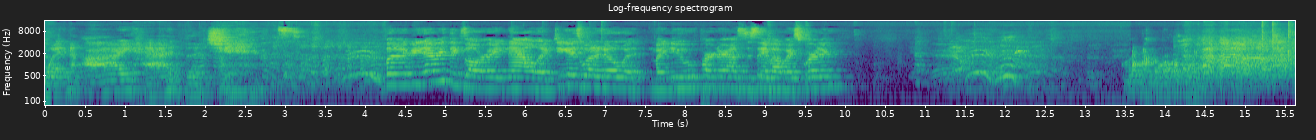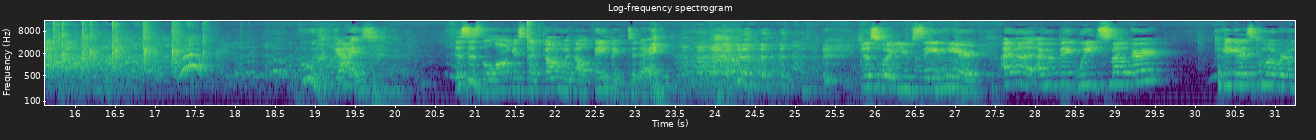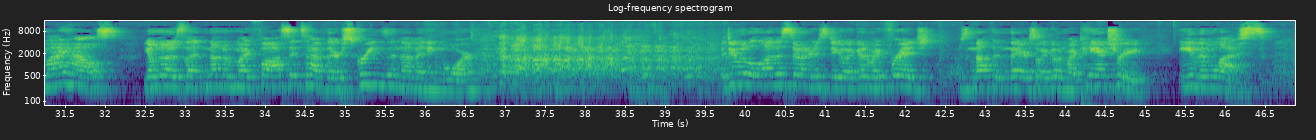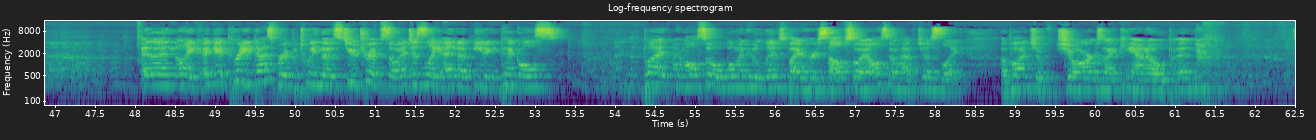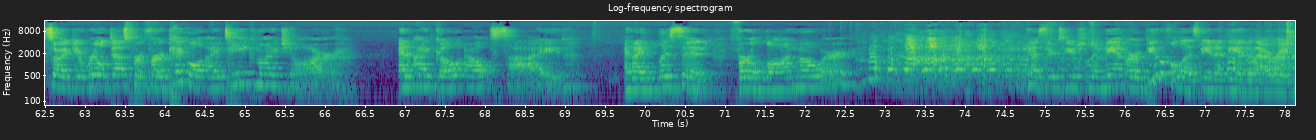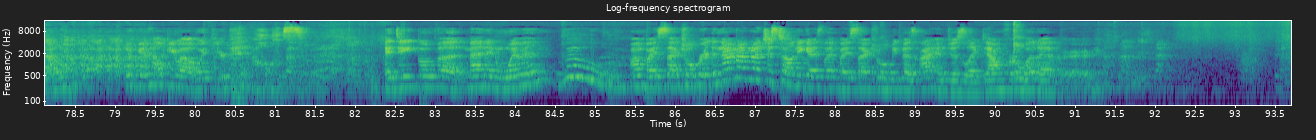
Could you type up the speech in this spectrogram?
when I had the chance. But I mean, everything's all right now. Like, do you guys want to know what my new partner has to say about my squirting? Whew, guys, this is the longest I've gone without vaping today. Just what you've seen here. I'm a, I'm a big weed smoker. If you guys come over to my house, you'll notice that none of my faucets have their screens in them anymore. I do what a lot of stoners do. I go to my fridge, there's nothing there, so I go to my pantry, even less. And then like I get pretty desperate between those two trips, so I just like end up eating pickles. But I'm also a woman who lives by herself, so I also have just like a bunch of jars I can't open. So I get real desperate for a pickle. I take my jar and I go outside and I listen for a lawnmower. because there's usually a man or a beautiful lesbian at the end of that rainbow who can help you out with your pickles. I date both uh, men and women. Woo! I'm bisexual person. And I'm, I'm not just telling you guys that I'm bisexual because I am just like down for whatever.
